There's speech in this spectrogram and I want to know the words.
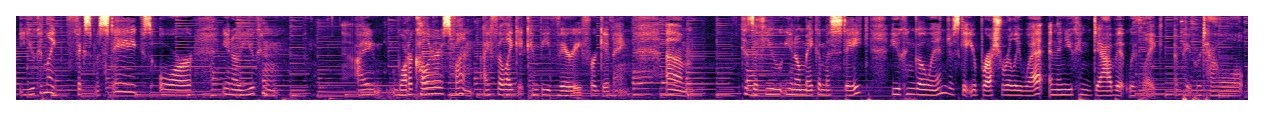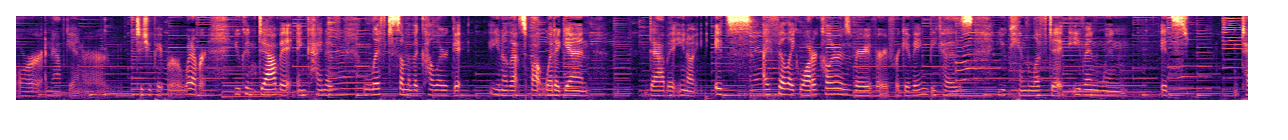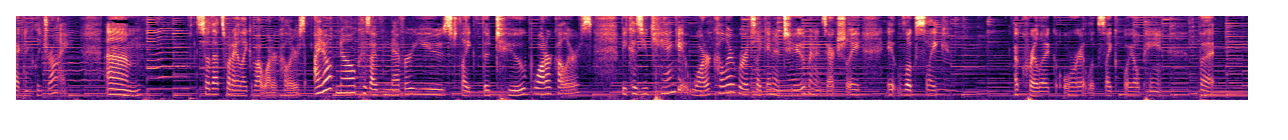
you can like fix mistakes or you know, you can I watercolor is fun. I feel like it can be very forgiving. Um, because if you you know make a mistake you can go in just get your brush really wet and then you can dab it with like a paper towel or a napkin or tissue paper or whatever you can dab it and kind of lift some of the color get you know that spot wet again dab it you know it's i feel like watercolor is very very forgiving because you can lift it even when it's technically dry. Um, so that's what i like about watercolors. I don't know because i've never used like the tube watercolors because you can get watercolor where it's like in a tube and it's actually it looks like acrylic or it looks like oil paint but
